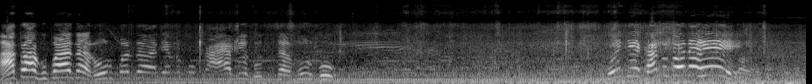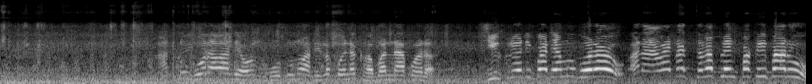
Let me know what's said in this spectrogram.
આ તો આ ગુપાડા હતા રોડ પર તો આજે એમને કોક આયા બે ગુસ્સા છે મૂર્ખું કોઈ દેખાતું તો નહીં. આટલું ગોરાવા દે મોટું નો એટલે કોઈને ખબર ના પડે. સિક્યુરિટી પાસે હું ઘોરાવ અને આવે એટલે તરફ લઈને પકડી પાડું.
